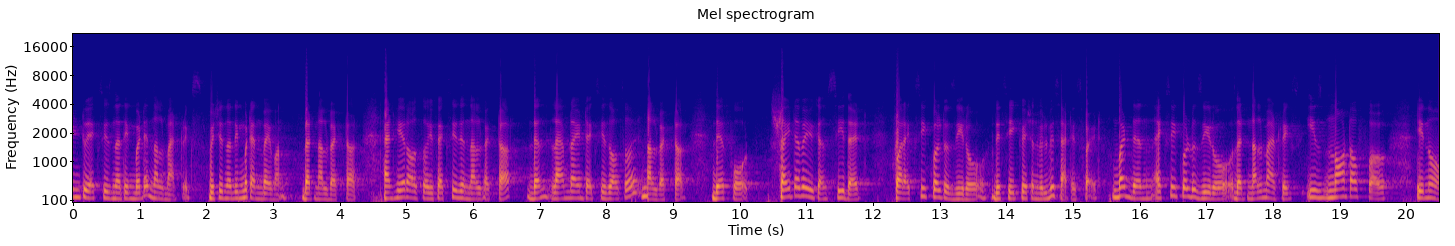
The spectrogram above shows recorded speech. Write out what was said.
into x is nothing but a null matrix which is nothing but n by 1 that null vector and here also if x is a null vector then lambda into x is also a null vector therefore straight away you can see that for x equal to 0 this equation will be satisfied. But then x equal to 0 that null matrix is not of uh, you know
